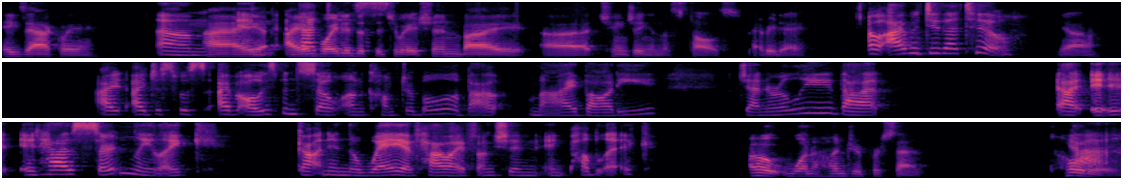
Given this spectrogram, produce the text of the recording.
exactly Um, I I avoided the situation by uh, changing in the stalls every day. Oh, I would do that too. Yeah, I, I just was I've always been so uncomfortable about my body generally that I, it it has certainly like gotten in the way of how I function in public. Oh, Oh, one hundred percent. Totally. Yeah.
